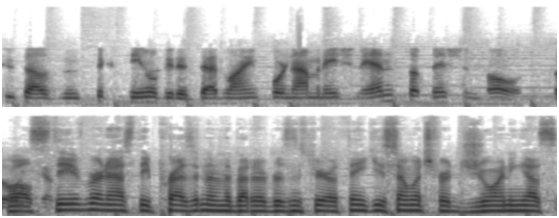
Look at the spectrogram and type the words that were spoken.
2016 will be the deadline for nomination and submission both. So well, Steve Bernas, the president of the Better Business Bureau, thank you so much for joining us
